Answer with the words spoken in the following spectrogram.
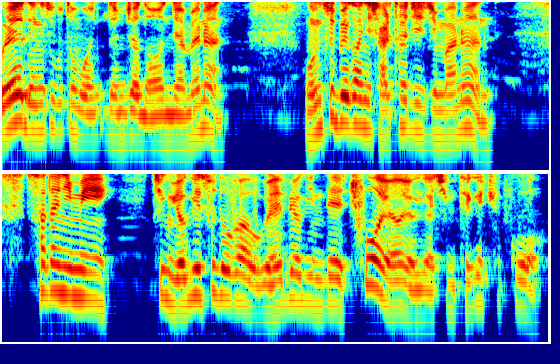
왜 냉수부터 먼저 넣었냐면은 온수 배관이 잘 터지지만은 사장님이 지금 여기 수도가 외벽인데 추워요. 여기가 지금 되게 춥고.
